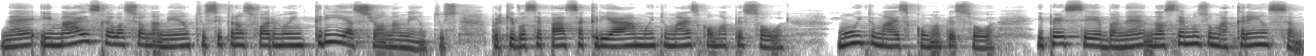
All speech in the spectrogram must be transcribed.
né? E mais relacionamentos se transformam em criacionamentos, porque você passa a criar muito mais com uma pessoa, muito mais com uma pessoa. E perceba, né? Nós temos uma crença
